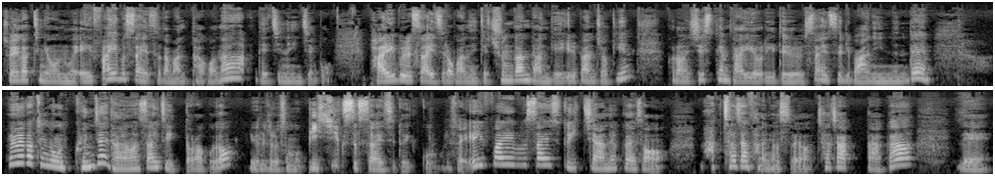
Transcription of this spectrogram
저희 같은 경우는 뭐 A5 사이즈가 많다거나 내지는 이제 뭐 바이블 사이즈라고 하는 이제 중간 단계의 일반적인 그런 시스템 다이어리들 사이즈들이 많이 있는데 해외 같은 경우는 굉장히 다양한 사이즈 있더라고요. 예를 들어서 뭐 B6 사이즈도 있고, 그래서 A5 사이즈도 있지 않을까 해서 막 찾아다녔어요. 찾았다가, 네,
